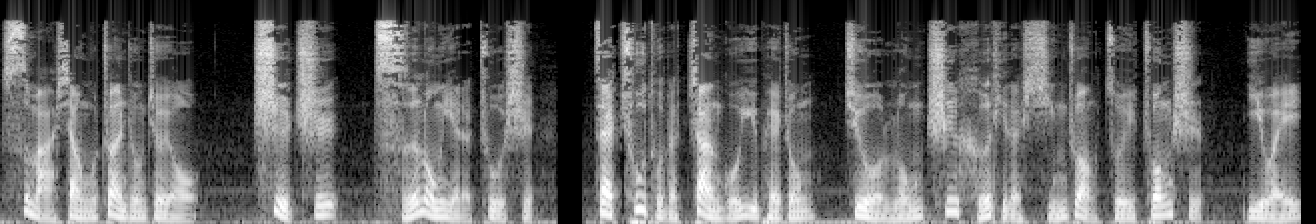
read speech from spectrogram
司马相如传》中就有“赤螭雌龙也”的注释，在出土的战国玉佩中就有龙螭合体的形状作为装饰，意为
